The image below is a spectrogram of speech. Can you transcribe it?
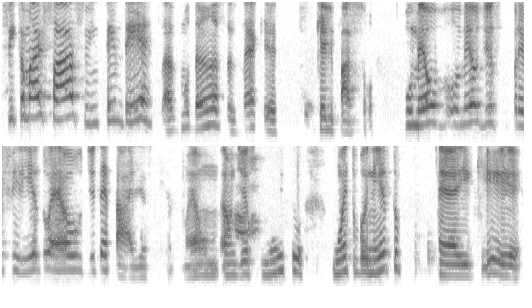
fica mais fácil entender as mudanças né, que, que ele passou. O meu, o meu disco preferido é o de detalhes. É um, é um disco muito, muito bonito é, e que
